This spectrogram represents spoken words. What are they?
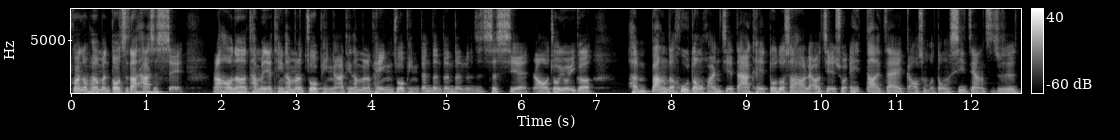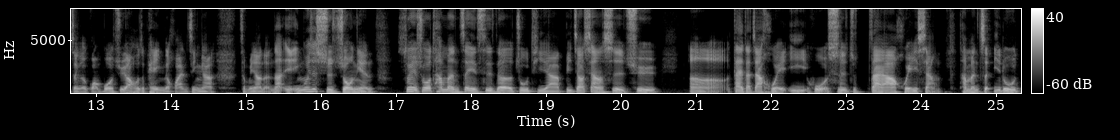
观众朋友们都知道他是谁。然后呢，他们也听他们的作品啊，听他们的配音作品等等等等的这些，然后就有一个很棒的互动环节，大家可以多多少少了解说，哎，到底在搞什么东西？这样子就是整个广播剧啊，或者配音的环境啊，怎么样的？那也因为是十周年，所以说他们这一次的主题啊，比较像是去。呃，带大家回忆，或者是就大家回想他们这一路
